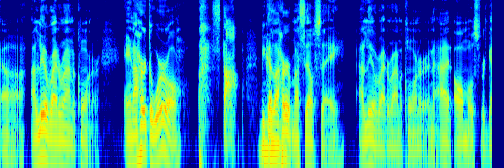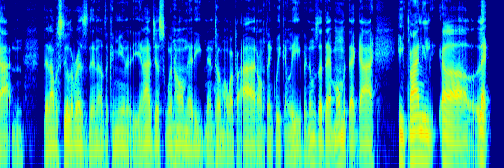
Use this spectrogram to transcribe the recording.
uh, I live right around the corner. And I heard the world stop because I Mhm. heard myself say, I live right around the corner. And I had almost forgotten that I was still a resident of the community. And I just went home that evening and told my wife, I don't think we can leave. And it was at that moment that guy, he finally uh, let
